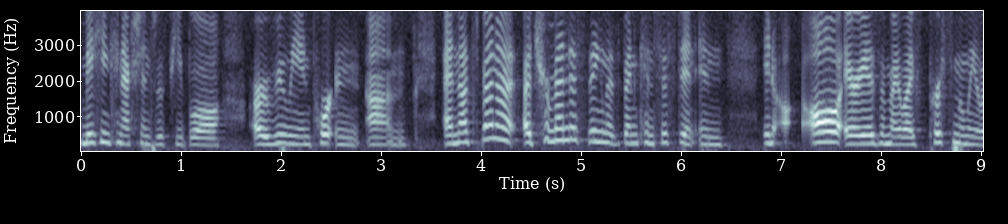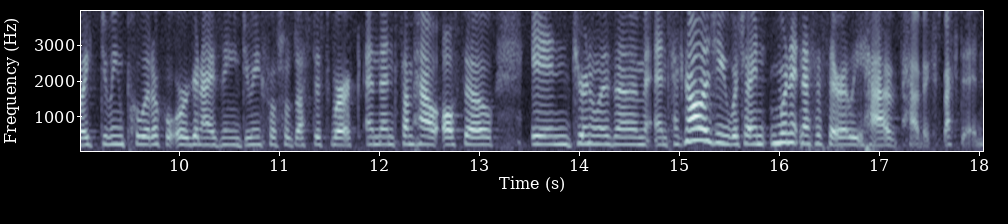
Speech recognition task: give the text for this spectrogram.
making connections with people are really important. Um, and that's been a, a, tremendous thing that's been consistent in, in all areas of my life personally, like doing political organizing, doing social justice work, and then somehow also in journalism and technology, which I wouldn't necessarily have, have expected.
